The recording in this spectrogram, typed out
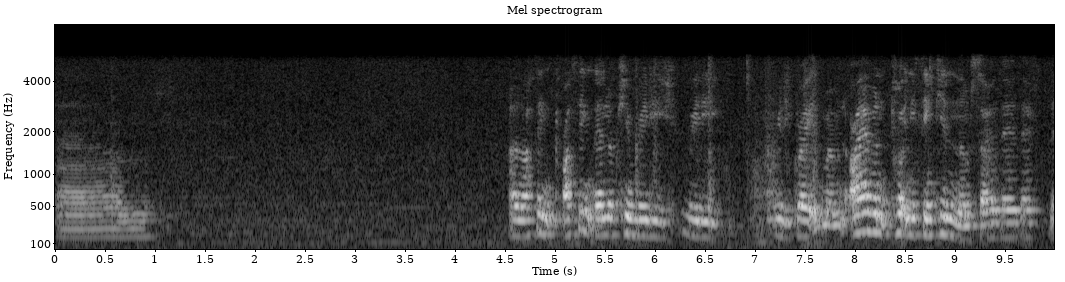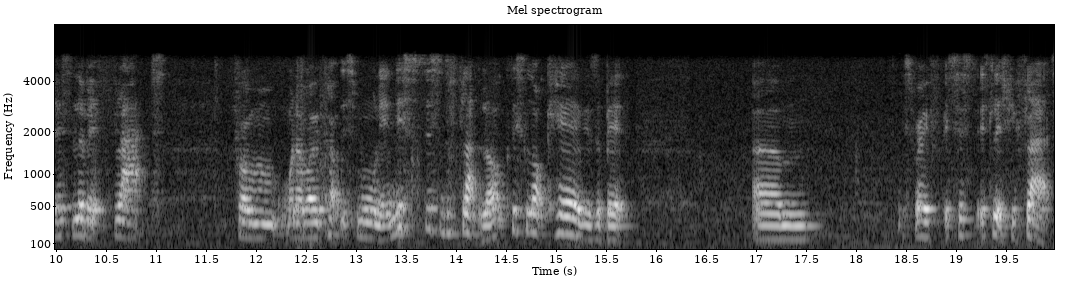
Um, and I think I think they're looking really really really great at the moment. I haven't put anything in them, so they're they're, they're still a bit flat from when I woke up this morning. This this is the flat lock. This lock here is a bit. Um, it's very. It's just. It's literally flat.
